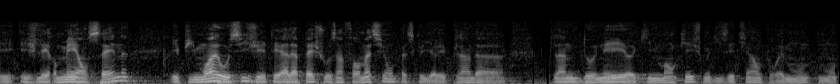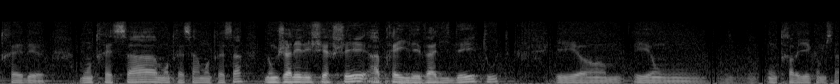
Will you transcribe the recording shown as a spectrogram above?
et, et, je les remets en scène. Et puis moi aussi, j'ai été à la pêche aux informations parce qu'il y avait plein de, plein de données euh, qui me manquaient. Je me disais, tiens, on pourrait montrer, montrer ça, montrer ça, montrer ça. Donc j'allais les chercher. Après, il les validait toutes. Et, euh, et on, travaillait comme ça.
